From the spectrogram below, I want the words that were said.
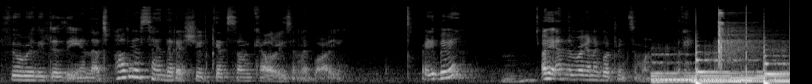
feel really dizzy, and that's probably a sign that I should get some calories in my body. Ready, baby? Mm-hmm. Oh yeah, and then we're gonna go drink some more. Okay.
